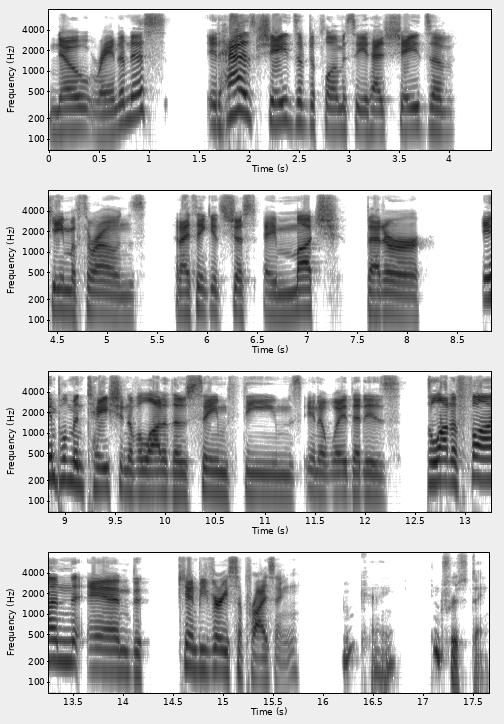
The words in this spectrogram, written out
no randomness, it has shades of diplomacy, it has shades of Game of Thrones, and I think it's just a much better implementation of a lot of those same themes in a way that is a lot of fun and can be very surprising. Okay. Interesting.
